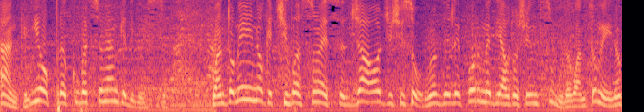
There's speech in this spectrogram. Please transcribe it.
Anche, io ho preoccupazione anche di questo quantomeno che ci possono essere, già oggi ci sono delle forme di autocensura, quantomeno,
